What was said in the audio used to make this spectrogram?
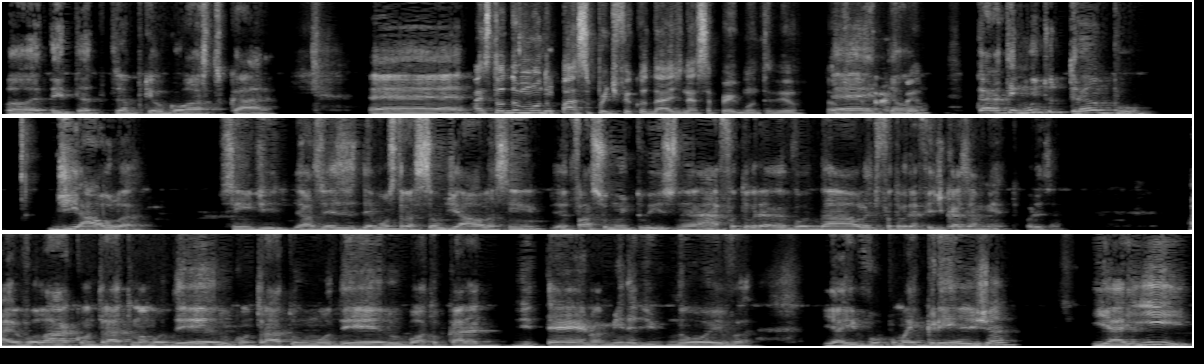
Pô, tem tanto trampo que eu gosto, cara. É... Mas todo mundo passa por dificuldade nessa pergunta, viu? Então, é, então. Cara, tem muito trampo de aula Sim, de, às vezes demonstração de aula, assim, eu faço muito isso, né? Ah, fotogra vou dar aula de fotografia de casamento, por exemplo. Aí eu vou lá, contrato uma modelo, contrato um modelo, boto o cara de terno, a mina de noiva, e aí vou para uma igreja, e aí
